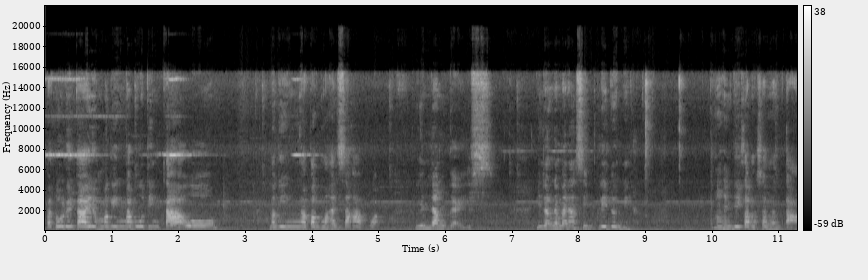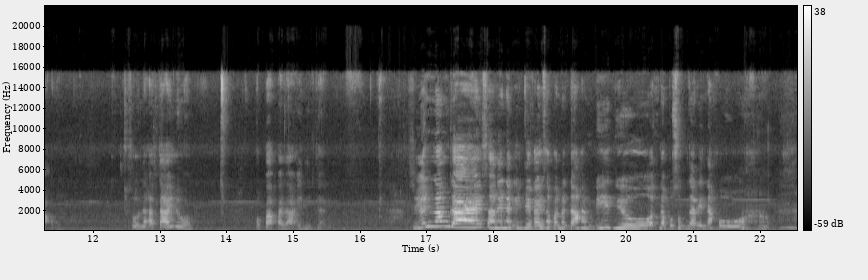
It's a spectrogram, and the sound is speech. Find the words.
patuloy tayong maging mabuting tao, maging mapagmahal sa kapwa. Yun lang guys. Yun lang naman ang simple dun eh. Ang hindi ka masamang tao. So, lahat tayo pagpapalain ni God. So, yun lang guys. Sana nag-enjoy kayo sa panood aking video at nabusog na rin ako.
